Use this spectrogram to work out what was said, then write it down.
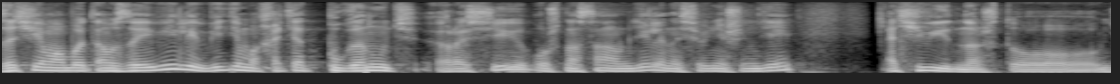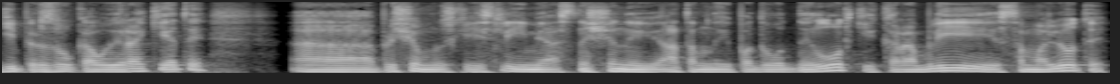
Зачем об этом заявили? Видимо, хотят пугануть Россию, потому что на самом деле на сегодняшний день Очевидно, что гиперзвуковые ракеты, а, причем, если ими оснащены атомные подводные лодки, корабли, самолеты,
